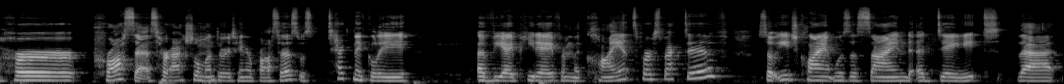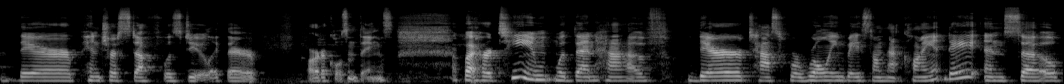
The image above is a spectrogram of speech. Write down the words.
her process, her actual monthly retainer process, was technically a VIP day from the client's perspective. So each client was assigned a date that their Pinterest stuff was due, like their articles and things. But her team would then have their tasks were rolling based on that client date. And so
